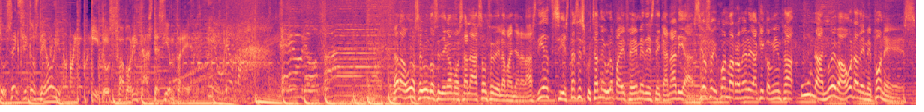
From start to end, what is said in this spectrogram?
Tus éxitos de hoy y tus favoritas de siempre. Nada, unos segundos y llegamos a las 11 de la mañana, a las 10, si estás escuchando Europa FM desde Canarias. Yo soy Juanma Romero y aquí comienza una nueva hora de Me Pones.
